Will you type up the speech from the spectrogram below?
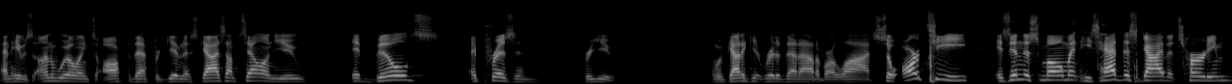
And he was unwilling to offer that forgiveness. Guys, I'm telling you, it builds a prison for you. And we've got to get rid of that out of our lives. So RT is in this moment. He's had this guy that's hurt him.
